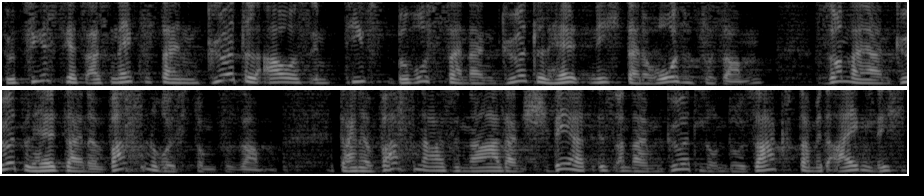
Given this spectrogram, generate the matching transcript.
Du ziehst jetzt als nächstes deinen Gürtel aus im tiefsten Bewusstsein. Dein Gürtel hält nicht deine Hose zusammen, sondern ein Gürtel hält deine Waffenrüstung zusammen. Deine Waffenarsenal, dein Schwert ist an deinem Gürtel und du sagst damit eigentlich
